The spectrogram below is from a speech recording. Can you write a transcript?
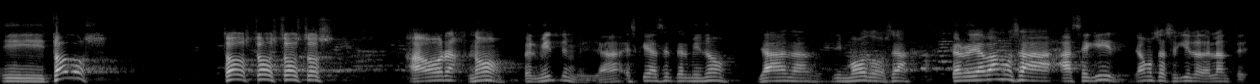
y todos, todos, todos, todos, todos. Ahora, no, permíteme, ya, es que ya se terminó, ya, ni modo, o sea, pero ya vamos a, a seguir, vamos a seguir adelante.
